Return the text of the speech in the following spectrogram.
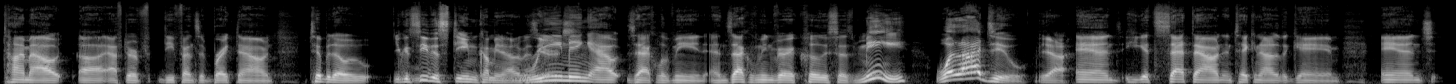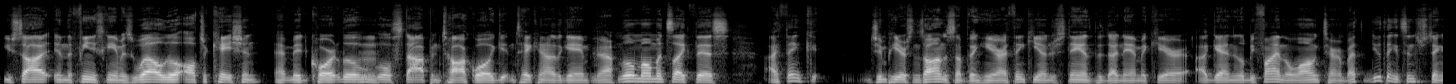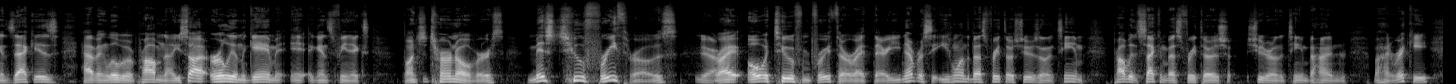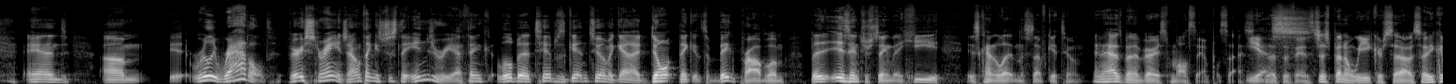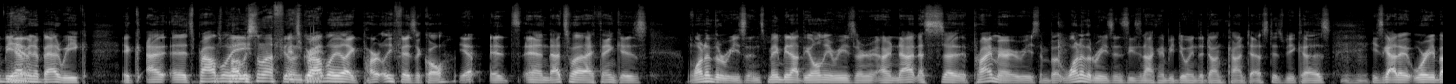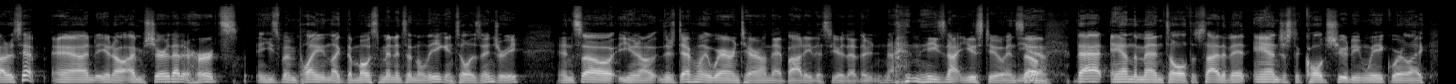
Timeout uh, after defensive breakdown. Thibodeau You can see the steam coming out of his ears. reaming out Zach LaVine, and Zach LaVine very clearly says, "Me, what I do?" Yeah. and he gets sat down and taken out of the game. And you saw it in the Phoenix game as well. A little altercation at midcourt, a little hmm. little stop and talk while getting taken out of the game. Yeah. little moments like this. I think Jim Peterson's on to something here. I think he understands the dynamic here. Again, it'll be fine in the long term, but I do think it's interesting. And Zach is having a little bit of a problem now. You saw it early in the game against Phoenix. Bunch of turnovers, missed two free throws. Yeah. Right, 0 2 from free throw right there. You never see. He's one of the best free throw shooters on the team. Probably the second best free throw sh- shooter on the team behind behind Ricky. And um, really rattled. Very strange. I don't think it's just the injury. I think a little bit of Thibs is getting to him again. I don't think it's a big problem, but it is interesting that he is kind of letting the stuff get to him. And it has been a very small sample size. Yes. That's the thing. It's just been a week or so. So he could be Yeah. having a bad week. It, I, it's probably, probably still not feeling It's great. probably like partly physical. Yep. It's And that's what I think is one of the reasons, maybe not the only reason, or not necessarily the primary reason, but one of the reasons he's not going to be doing the dunk contest is because Mm-hmm. he's got to worry about his hip. And, you know, I'm sure that it hurts. He's been playing like the most minutes in the league until his injury. And so, you know, there's definitely wear and tear on that body this year that they're not, he's not used to. And so Yeah. that and the mental side of it and just a cold shooting week where like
